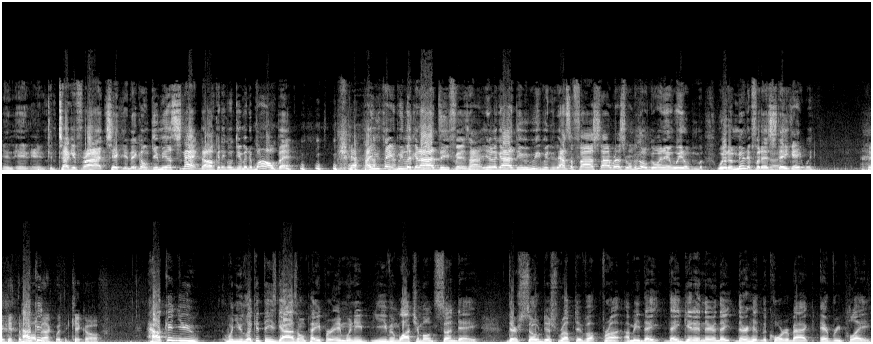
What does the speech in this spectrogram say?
And, and, and Kentucky Fried Chicken, they gonna give me a snack, dog, cause they gonna give me the ball back. How you think we look at our defense, huh? You look at our defense. We, we, that's a five star restaurant. We're gonna go in there and wait a wait a minute for that Right. steak, ain't we? They get the How ball can- back with the kickoff. How can you, when you look at these guys on paper and when you, you even watch them on Sunday, they're so disruptive up front. I mean, they they get in there and they they're hitting the quarterback every play.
